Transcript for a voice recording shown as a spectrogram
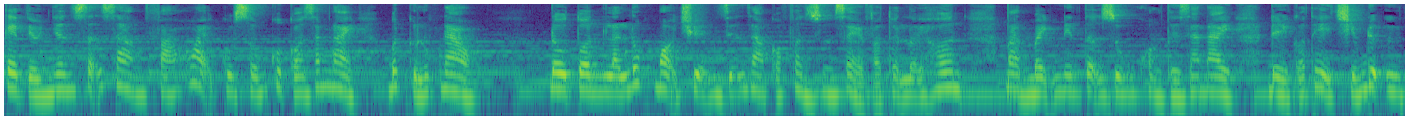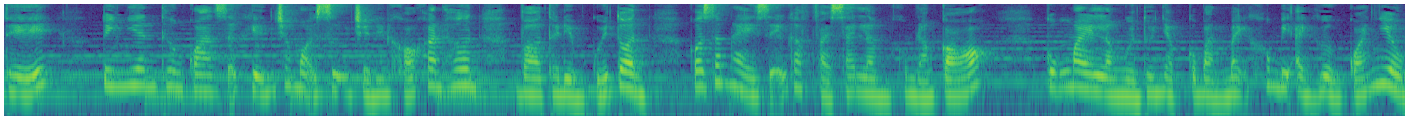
kẻ tiểu nhân sẵn sàng phá hoại cuộc sống của con giáp này bất cứ lúc nào. Đầu tuần là lúc mọi chuyện diễn ra có phần suôn sẻ và thuận lợi hơn, bản mệnh nên tận dụng khoảng thời gian này để có thể chiếm được ưu thế. Tuy nhiên, thương quan sẽ khiến cho mọi sự trở nên khó khăn hơn vào thời điểm cuối tuần, con giáp này sẽ gặp phải sai lầm không đáng có. Cũng may là nguồn thu nhập của bản mệnh không bị ảnh hưởng quá nhiều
